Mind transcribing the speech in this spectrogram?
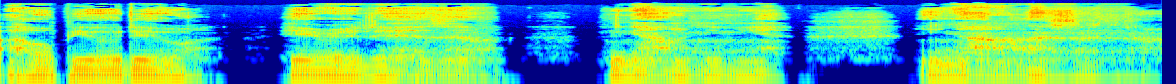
I hope you do. Here it is. You gotta, you gotta listen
